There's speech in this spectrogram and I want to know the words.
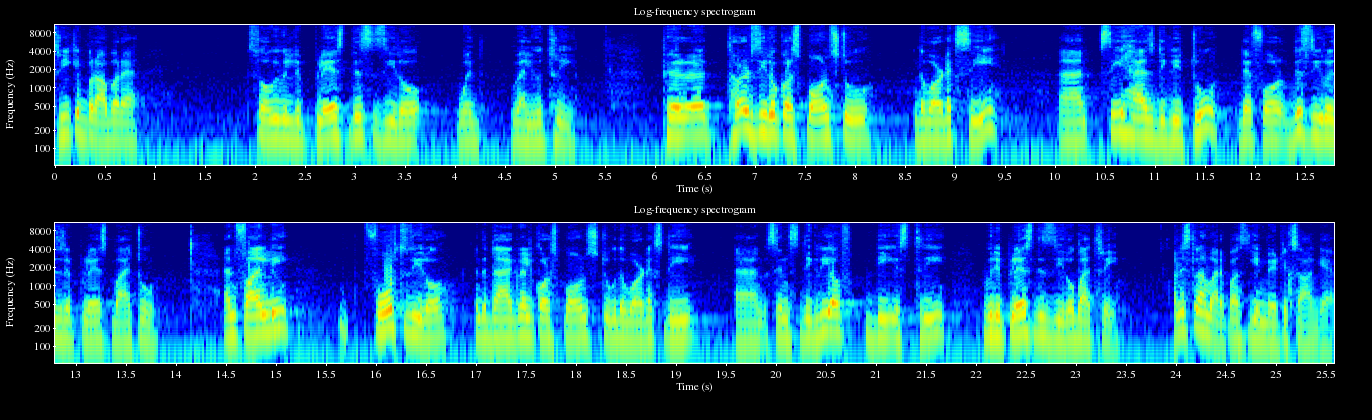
تھری کے برابر ہے so we will replace this zero with value three پھر third zero corresponds to the vertex C and C has degree two therefore this zero is replace by two and finally fourth zero in the diagonal corresponds to the vertex D and since degree of D is three we replace this zero by three اور اس طرح ہمارے پاس یہ میٹرکس آ گیا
